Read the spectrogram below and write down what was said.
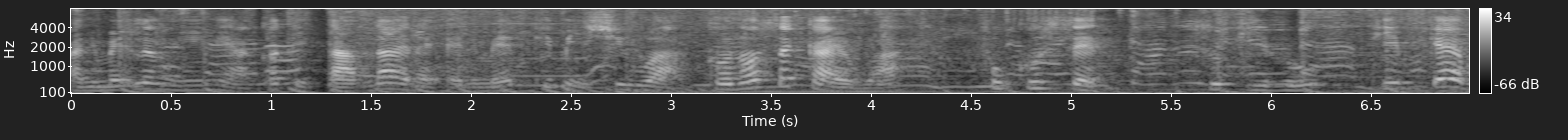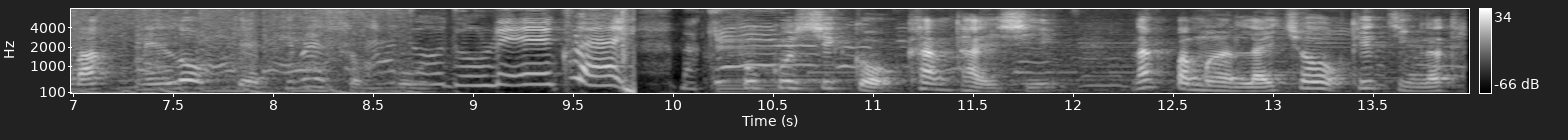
อนิเมะเรื่องนี้เนี่ยก็ติดตามได้ในอนิเมะที่มีชื่อว่าโคโนเซไกวะฟุกุเซนซูกิรุทีมแก้บั๊กในโลกเกมที่ไม่สมบูรณ์ฟุกุชิโกะคันไทชิ นักประเมินไร้โชคที่จริงและเท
